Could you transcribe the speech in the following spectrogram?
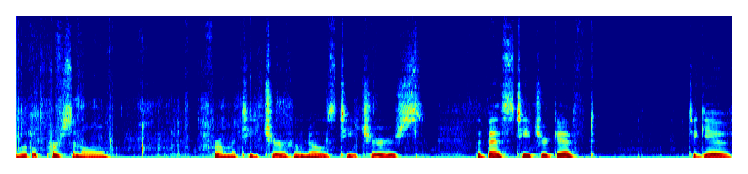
Little personal from a teacher who knows teachers. The best teacher gift to give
